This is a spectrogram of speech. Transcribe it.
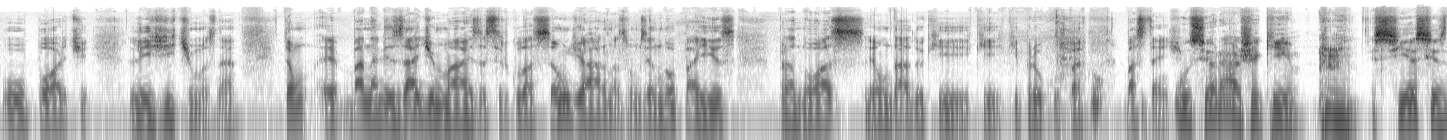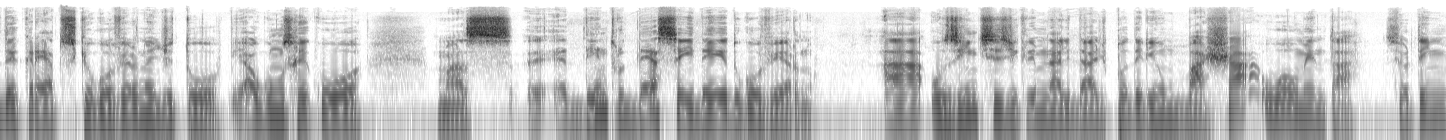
ou o porte legítimos, né? Então, é, banalizar demais a circulação de armas, vamos dizer, no país, para nós é um dado que, que, que preocupa bastante. O senhor acha que se esses decretos que o governo editou, alguns recuou, mas é, dentro dessa ideia do governo, a, os índices de criminalidade poderiam baixar ou aumentar? O senhor tem,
